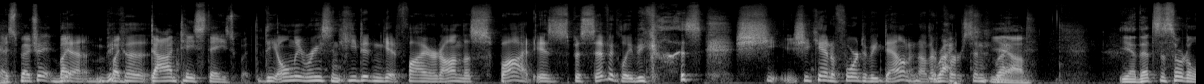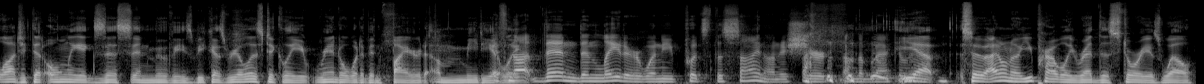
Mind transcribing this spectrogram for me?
day. Especially, but Yeah, because- but Dante stays with it. the only reason he didn't get fired on the spot is specifically because she she can't afford to be down another Right. person. Yeah. Yeah, that's the sort of logic that only exists in movies because realistically, Randall would have been fired immediately. If not then, then later when he puts the sign on his shirt on the back of it. Yeah. So I don't know. You probably read this story as well.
